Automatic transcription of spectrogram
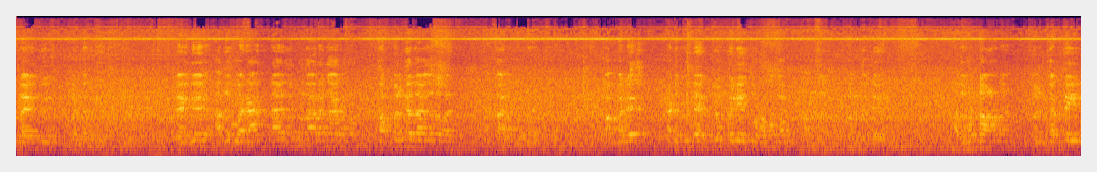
ഫ്ലാഗ് കണ്ടെത്തിയത് ഫ്ലാഗ് അത് വരാനുണ്ടായിരുന്ന പ്രധാന കാരണം കപ്പൽ ഗതാഗതമാണ് അക്കാലത്ത്. കപ്പൽ അടുത്തിന്റെ ഏറ്റവും വലിയ തുറമുഖം അന്ന് കൽക്കത്തയാണ് അതുകൊണ്ടാണ് കൊൽക്കത്തയിൽ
